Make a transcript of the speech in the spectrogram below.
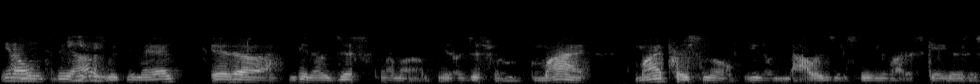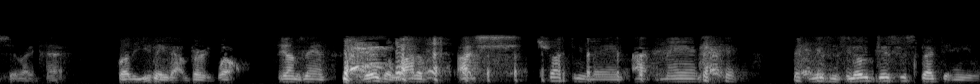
You know, I mean, to be honest with you, man, it uh, you know, just from uh, you know, just from my my personal, you know, knowledge and seeing a lot of skaters and shit like that, brother, you made out very well. You know what I'm saying? There's a lot of I, trust me, man. I, man, this is no disrespect to anyone,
